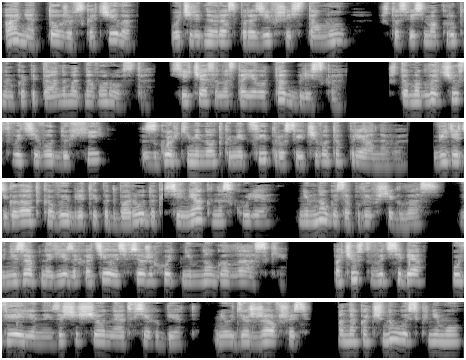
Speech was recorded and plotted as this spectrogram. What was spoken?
Аня тоже вскочила, в очередной раз поразившись тому, что с весьма крупным капитаном одного роста. Сейчас она стояла так близко, что могла чувствовать его духи с горькими нотками цитруса и чего-то пряного, видеть гладко выбритый подбородок, синяк на скуле, немного заплывший глаз. Внезапно ей захотелось все же хоть немного ласки, почувствовать себя уверенной, защищенной от всех бед. Не удержавшись, она качнулась к нему,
